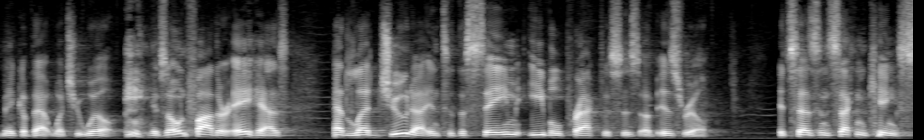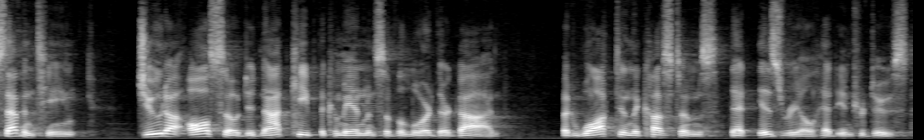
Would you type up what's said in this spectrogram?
Make of that what you will. his own father, Ahaz, had led Judah into the same evil practices of Israel. It says in 2 Kings 17 Judah also did not keep the commandments of the Lord their God but walked in the customs that Israel had introduced.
